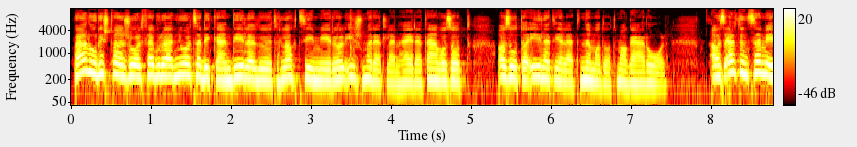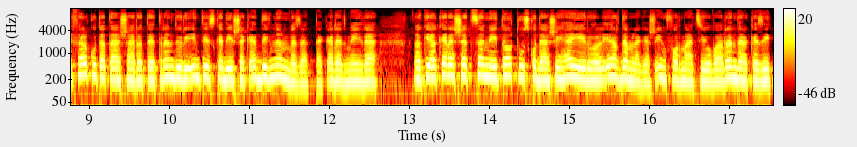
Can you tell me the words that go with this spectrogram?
Pálúr István Zsolt február 8-án délelőtt lakcíméről ismeretlen helyre távozott, azóta életjelet nem adott magáról. Az eltűnt személy felkutatására tett rendőri intézkedések eddig nem vezettek eredményre. Aki a keresett személy tartózkodási helyéről érdemleges információval rendelkezik,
